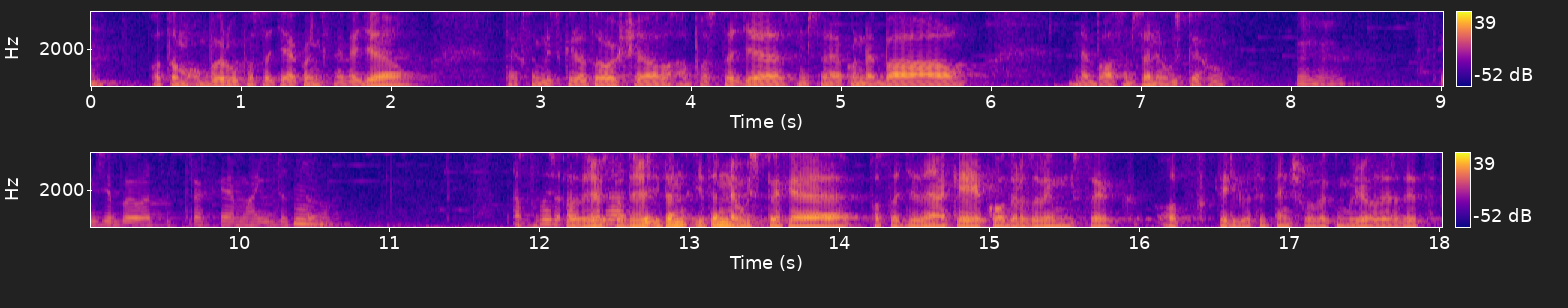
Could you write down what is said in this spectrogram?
o tom oboru v podstatě jako nic nevěděl, tak jsem vždycky do toho šel a v podstatě jsem se jako nebál, nebál jsem se neúspěchu. Mm-hmm. Takže bojovat se strachem a jít do toho. Hmm. A pořád, protože, pořád... protože i, ten, i ten neúspěch je v podstatě nějaký jako odrazový můstek, od kterého si ten člověk může odrazit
